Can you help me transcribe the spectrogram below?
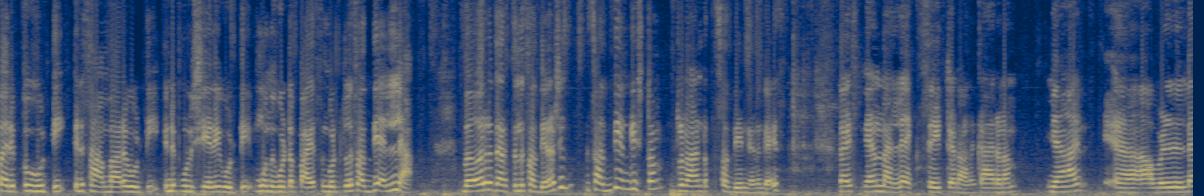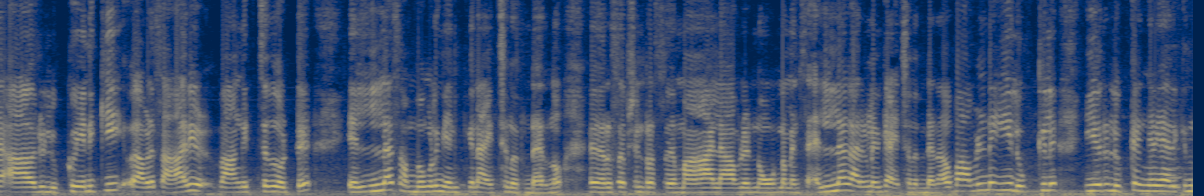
പരിപ്പ് കൂട്ടി പിന്നെ സാമ്പാർ കൂട്ടി പിന്നെ പുളിശ്ശേരി കൂട്ടി മൂന്ന് കൂട്ടം പായസം കൂട്ടിയുള്ള സദ്യ അല്ല വേറൊരു തരത്തിലുള്ള സദ്യയാണ്. പക്ഷെ സദ്യ എനിക്ക് ഇഷ്ടം ട്രിവാൻഡ്രത്തെ സദ്യ തന്നെയാണ് ഗൈസ് ഗൈസ് ഞാൻ നല്ല എക്സൈറ്റഡ് ആണ്. കാരണം ഞാൻ അവളുടെ ആ ഒരു ലുക്ക് എനിക്ക് അവളെ സാരി വാങ്ങിച്ചത് തൊട്ട് എല്ലാ സംഭവങ്ങളും എനിക്ക് ഇങ്ങനെ അയച്ചു തന്നിട്ടുണ്ടായിരുന്നു. റിസപ്ഷൻ ഡ്രസ്സ് മാല അവളുടെ ഓർണമെന്റ്സ് എല്ലാ കാര്യങ്ങളും എനിക്ക് അയച്ചു തന്നിട്ടുണ്ടായിരുന്നു. അപ്പൊ അവളുടെ ഈ ലുക്കിൽ ഈ ഒരു ലുക്ക് എങ്ങനെയായിരിക്കും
